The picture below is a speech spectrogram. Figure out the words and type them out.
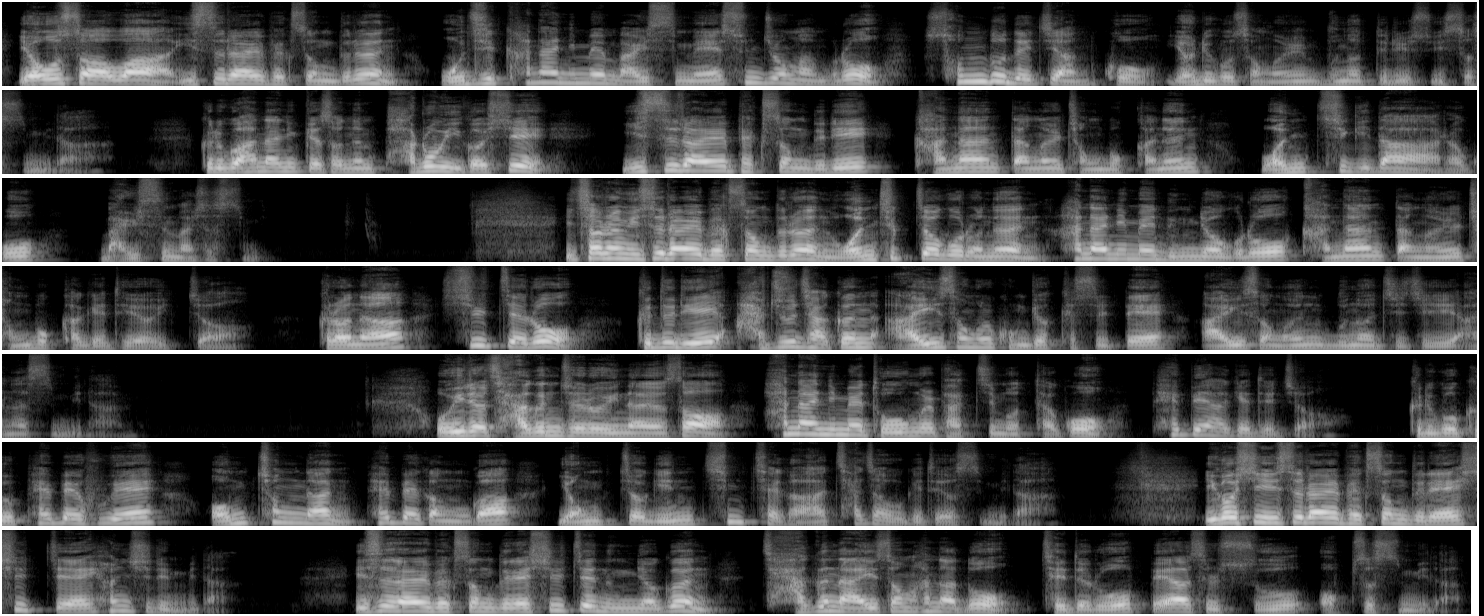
여호수아와 이스라엘 백성들은 오직 하나님의 말씀에 순종함으로 손도 대지 않고 여리고성을 무너뜨릴 수 있었습니다. 그리고 하나님께서는 바로 이것이 이스라엘 백성들이 가나안 땅을 정복하는 원칙이다라고 말씀하셨습니다. 이처럼 이스라엘 백성들은 원칙적으로는 하나님의 능력으로 가나안 땅을 정복하게 되어 있죠. 그러나 실제로 그들이 아주 작은 아이성을 공격했을 때 아이성은 무너지지 않았습니다. 오히려 작은 죄로 인하여서 하나님의 도움을 받지 못하고 패배하게 되죠. 그리고 그 패배 후에 엄청난 패배감과 영적인 침체가 찾아오게 되었습니다. 이것이 이스라엘 백성들의 실제 현실입니다. 이스라엘 백성들의 실제 능력은 작은 아이성 하나도 제대로 빼앗을 수 없었습니다.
